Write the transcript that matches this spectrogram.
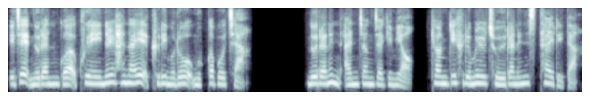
이제 노란과 구혜인을 하나의 그림으로 묶어보자. 노란은 안정적이며 경기 흐름을 조율하는 스타일이다.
